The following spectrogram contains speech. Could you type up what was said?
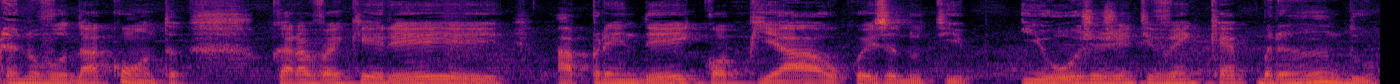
Eu não vou dar conta. O cara vai querer aprender e copiar ou coisa do tipo. E hoje a gente vem quebrando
